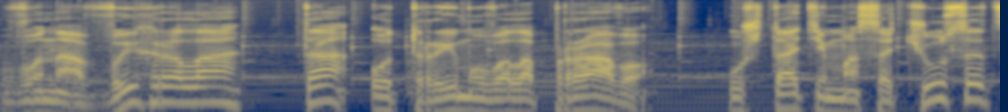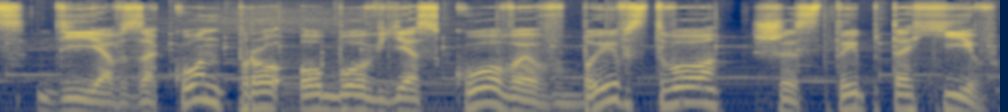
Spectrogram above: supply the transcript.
вона виграла та отримувала право. У штаті Масачусетс діяв закон про обов'язкове вбивство шести птахів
